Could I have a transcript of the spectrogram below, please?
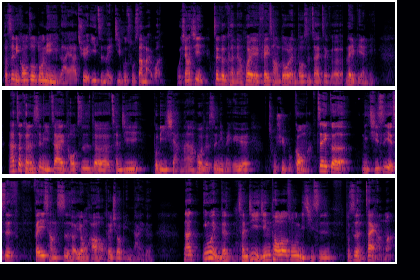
可是你工作多年以来啊，却一直累积不出三百万。我相信这个可能会非常多人都是在这个类别里。那这可能是你在投资的成绩不理想啊，或者是你每个月储蓄不够嘛。这个你其实也是非常适合用好好退休平台的。那因为你的成绩已经透露出你其实。不是很在行嘛？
